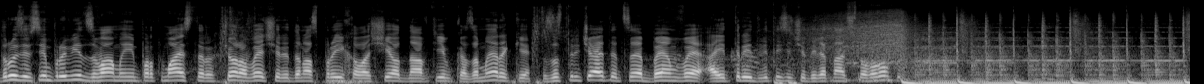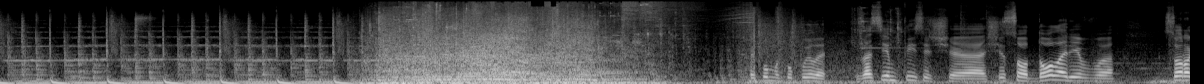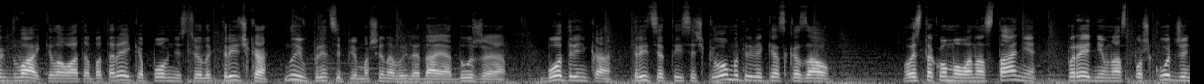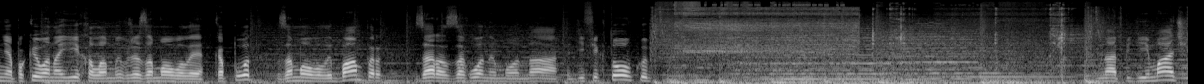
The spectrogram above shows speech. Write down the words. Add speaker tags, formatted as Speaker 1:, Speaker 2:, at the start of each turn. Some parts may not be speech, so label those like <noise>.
Speaker 1: Друзі, всім привіт! З вами імпортмайстер. Вчора ввечері до нас приїхала ще одна автівка з Америки. Зустрічайте, це BMW i3 2019 року. яку ми купили за 7600 доларів. 42 кВт батарейка, повністю електричка. Ну і в принципі машина виглядає дуже бодренька. 30 тисяч кілометрів, як я сказав. Ось в такому вона стані. Передні у нас пошкодження. Поки вона їхала, ми вже замовили капот, замовили бампер. Зараз загонимо на дефектовку. На підіймач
